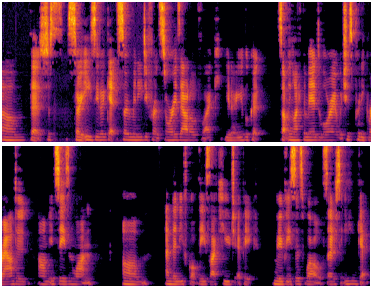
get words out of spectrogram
um, that's just so easy to get so many different stories out of. Like you know, you look at something like The Mandalorian, which is pretty grounded um, in season one, um, and then you've got these like huge epic movies as well. So I just think you can get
